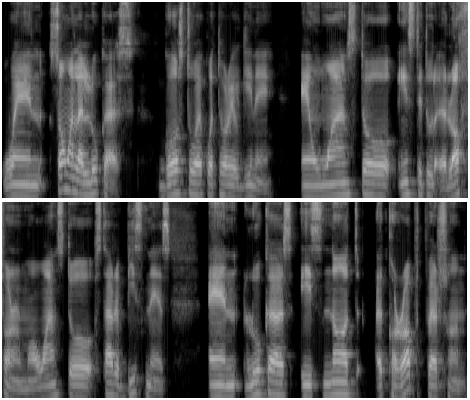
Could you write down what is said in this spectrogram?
when someone like Lucas goes to Equatorial Guinea and wants to institute a law firm or wants to start a business, and Lucas is not a corrupt person,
